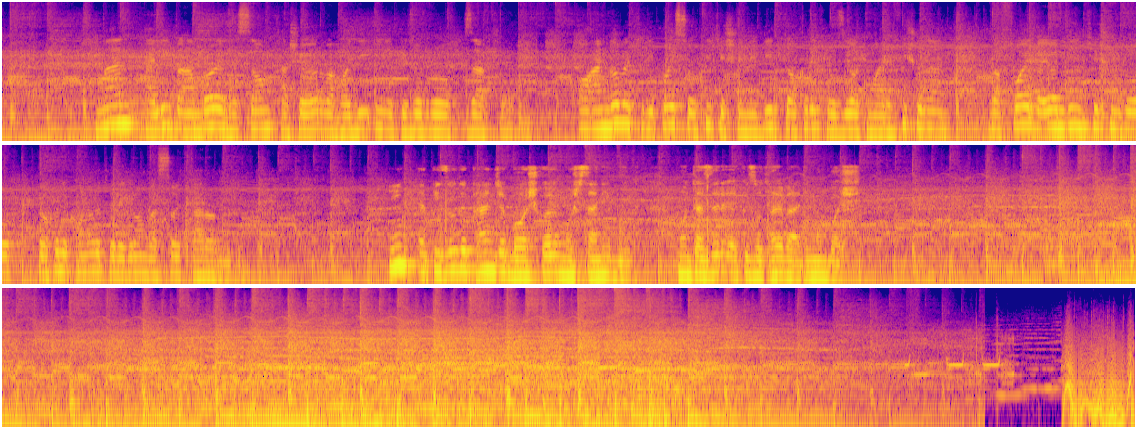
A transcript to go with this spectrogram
من علی به همراه حسام خشایار و هادی این اپیزود رو ضبط کردیم. آهنگا و کلیپ های صوتی که شنیدید داخل توضیحات معرفی شدن و فایل و یا لینکشون رو داخل کانال تلگرام و سایت قرار میدیم. این اپیزود پنج باشگاه مشتنی بود. منتظر اپیزودهای بعدیمون باشید.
